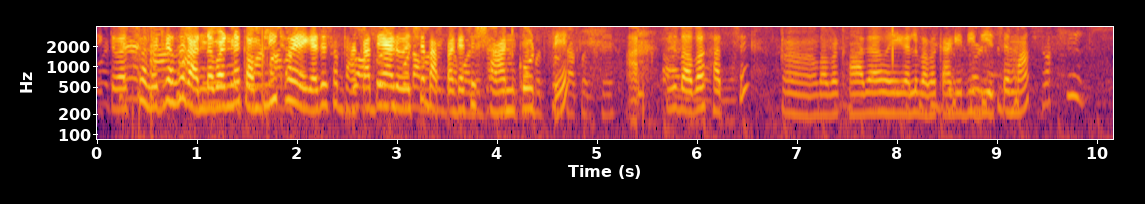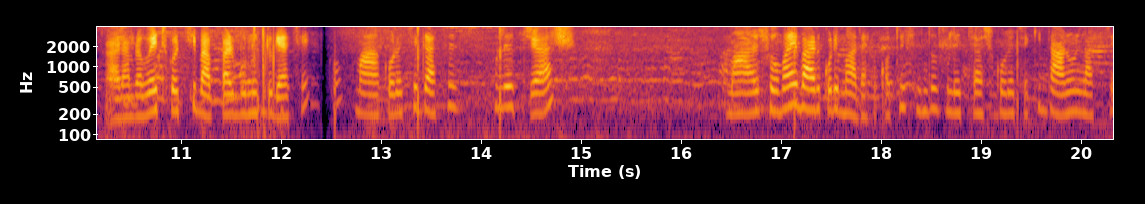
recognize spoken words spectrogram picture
দেখতে পাচ্ছি অলরেডি আমাদের রান্না বান্না কমপ্লিট হয়ে গেছে, সব ঢাকা দেওয়া রয়েছে, বাপ্পা গেছে স্নান করতে। বাবা খাচ্ছে। বাবার খাওয়া দাওয়া হয়ে গেল, বাবাকে আগে দিয়ে দিয়েছে মা। আর আমরা ওয়েট করছি, বাপ্পার বোন একটু গেছে। মা করেছে গাছের ফুলের চাষ। মার সময় বার করে, মা দেখো কত সুন্দর ফুলের চাষ করেছে, কি দারুণ লাগছে।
